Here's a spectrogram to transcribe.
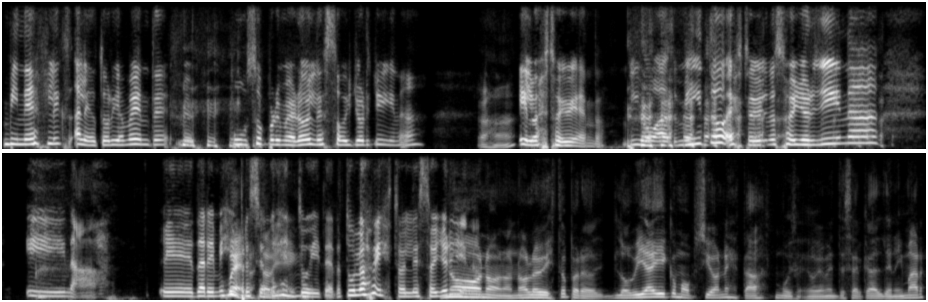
mi Netflix aleatoriamente me puso primero el de Soy Georgina y lo estoy viendo. Lo admito, estoy viendo Soy Georgina y nada. Eh, daré mis impresiones en Twitter. ¿Tú lo has visto, el de Soy Georgina? No, no, no, no lo he visto, pero lo vi ahí como opciones. Estaba muy, obviamente cerca del de Neymar.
